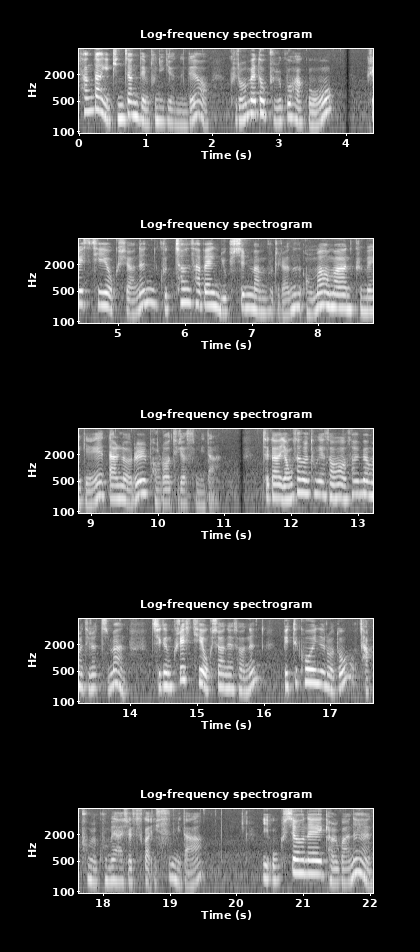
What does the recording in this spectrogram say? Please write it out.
상당히 긴장된 분위기였는데요. 그럼에도 불구하고 크리스티 옥션은 9,460만 불이라는 어마어마한 금액의 달러를 벌어들였습니다. 제가 영상을 통해서 설명을 드렸지만 지금 크리스티 옥션에서는 비트코인으로도 작품을 구매하실 수가 있습니다. 이 옥션의 결과는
